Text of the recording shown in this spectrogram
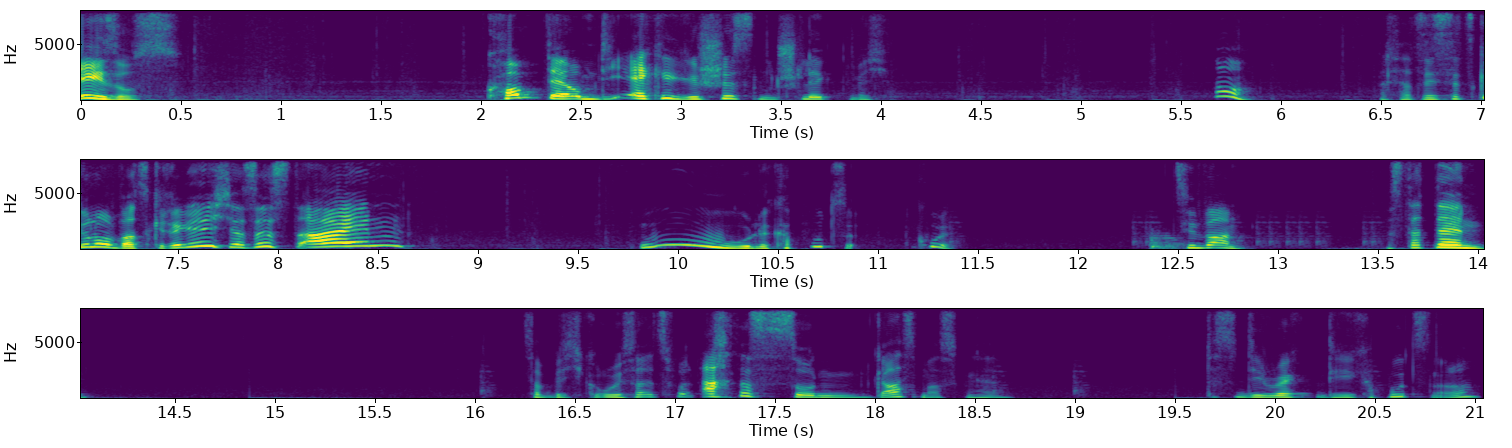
Jesus. Kommt der um die Ecke geschissen und schlägt mich. Oh. Das hat sich jetzt gelohnt. Was kriege ich? Das ist ein... Uh, eine Kapuze. Cool. Ziehen wir an. Was ist das denn? Jetzt bin ich größer als vorhin. Ach, das ist so ein Gasmaskenhelm. Das sind die, Re die Kapuzen, oder?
